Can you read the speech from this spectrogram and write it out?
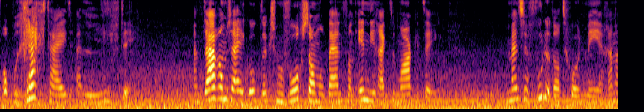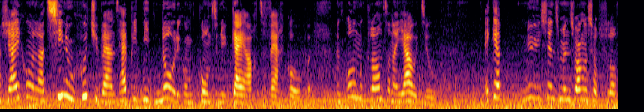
oprechtheid en liefde. En daarom zei ik ook dat ik zo'n voorstander ben van indirecte marketing. Mensen voelen dat gewoon meer. En als jij gewoon laat zien hoe goed je bent, heb je het niet nodig om continu keihard te verkopen. Dan komen klanten naar jou toe. Ik heb nu sinds mijn zwangerschapsverlof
